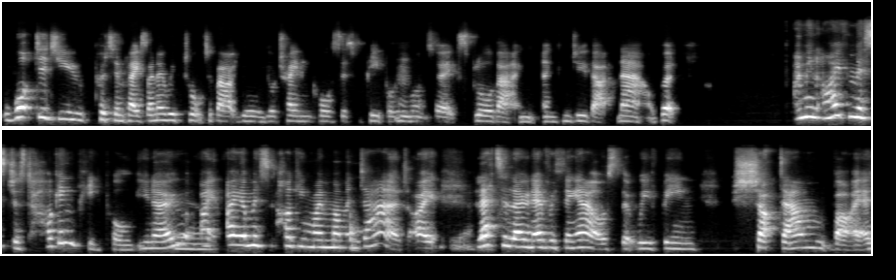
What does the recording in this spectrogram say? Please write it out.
what did you put in place i know we've talked about your your training courses for people who mm. want to explore that and, and can do that now but I mean, I've missed just hugging people, you know, yeah. I, I miss hugging my mum and dad. I, yeah. let alone everything else that we've been shut down by.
